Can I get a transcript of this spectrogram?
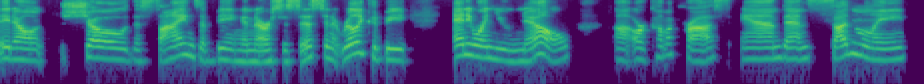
They don't show the signs of being a narcissist. And it really could be anyone you know uh, or come across. And then suddenly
